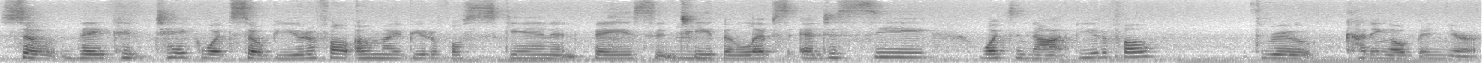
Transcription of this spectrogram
so they could take what's so beautiful oh my beautiful skin and face and mm. teeth and lips and to see what's not beautiful through cutting open your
